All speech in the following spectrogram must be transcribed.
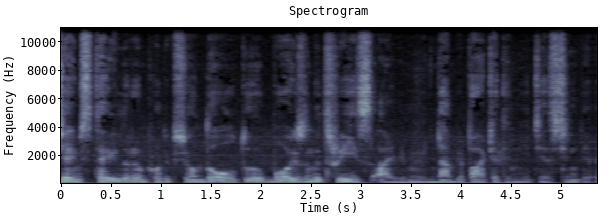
James Taylor'ın prodüksiyonda olduğu Boys in the Trees albümünden bir parça dinleyeceğiz şimdi.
